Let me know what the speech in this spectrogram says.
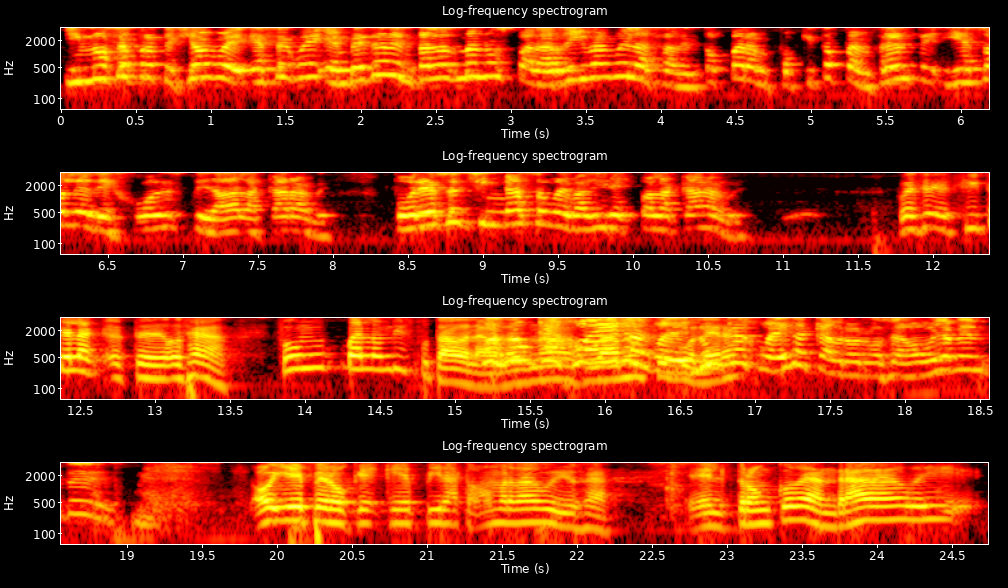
y no se protegió, güey. Ese güey, en vez de aventar las manos para arriba, güey, las aventó para un poquito para enfrente y eso le dejó descuidada la cara, güey. Por eso el chingazo, güey, va directo a la cara, güey. Pues eh, sí te la, o sea, fue un balón disputado, la pues verdad. nunca juega, güey, nunca juega, cabrón, o sea, obviamente. Oye, pero qué, qué piratón, ¿verdad, güey? O sea, el tronco de Andrada, güey,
